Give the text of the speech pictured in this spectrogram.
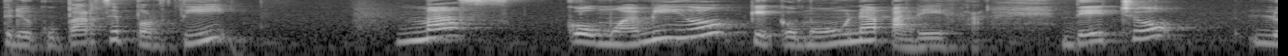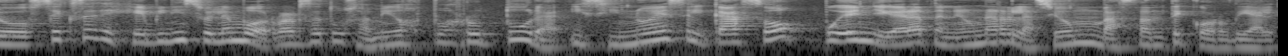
preocuparse por ti más como amigo que como una pareja. De hecho, los exes de Géminis suelen borrarse a tus amigos por ruptura y si no es el caso, pueden llegar a tener una relación bastante cordial.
